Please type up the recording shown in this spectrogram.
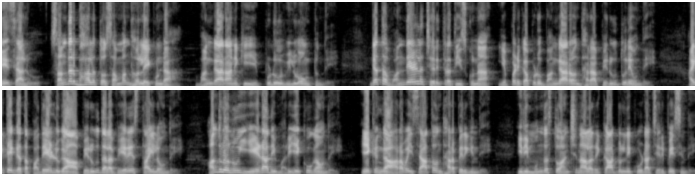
దేశాలు సందర్భాలతో సంబంధం లేకుండా బంగారానికి ఎప్పుడూ విలువ ఉంటుంది. గత వందేళ్ళ చరిత్ర తీసుకున్నా ఎప్పటికప్పుడు బంగారం ధర పెరుగుతూనే ఉంది. అయితే గత పదేళ్ళుగా ఆ పెరుగుదల వేరే స్థాయిలో ఉంది. అందులోనూ ఈ ఏడాది మరీ ఎక్కువగా ఉంది. ఏకంగా అరవై శాతం ధర పెరిగింది. ఇది ముందస్తు అంచనాల రికార్డుల్ని కూడా చెరిపేసింది.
